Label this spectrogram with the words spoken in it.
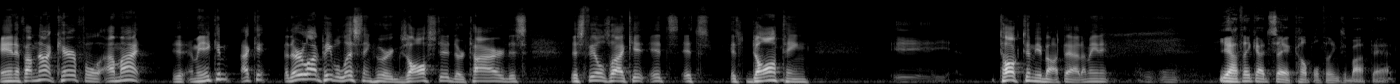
And if I'm not careful, I might. I mean, it can. I can. There are a lot of people listening who are exhausted. They're tired. This this feels like it, it's it's it's daunting. Talk to me about that. I mean, it, yeah, I think I'd say a couple things about that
